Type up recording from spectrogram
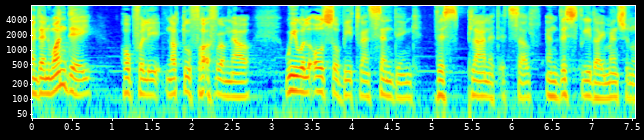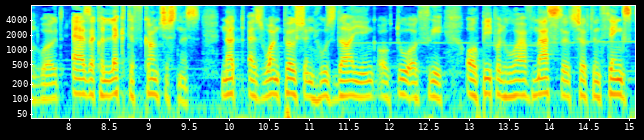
And then one day, hopefully not too far from now, we will also be transcending this planet itself and this three dimensional world as a collective consciousness, not as one person who's dying, or two or three, or people who have mastered certain things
